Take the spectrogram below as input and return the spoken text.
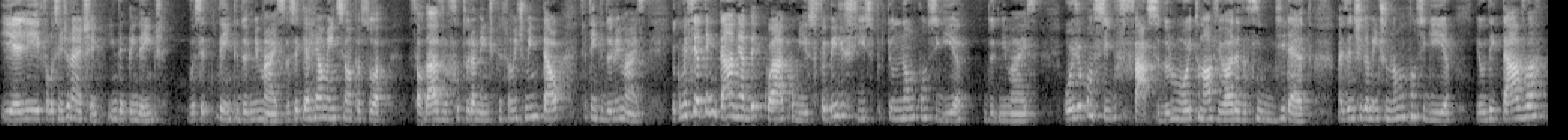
E ele falou assim, Janete, independente, você tem que dormir mais. Se você quer realmente ser uma pessoa saudável futuramente, principalmente mental, você tem que dormir mais. Eu comecei a tentar me adequar com isso. Foi bem difícil porque eu não conseguia dormir mais. Hoje eu consigo fácil, durmo 8, 9 horas assim direto, mas antigamente eu não conseguia. Eu deitava,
